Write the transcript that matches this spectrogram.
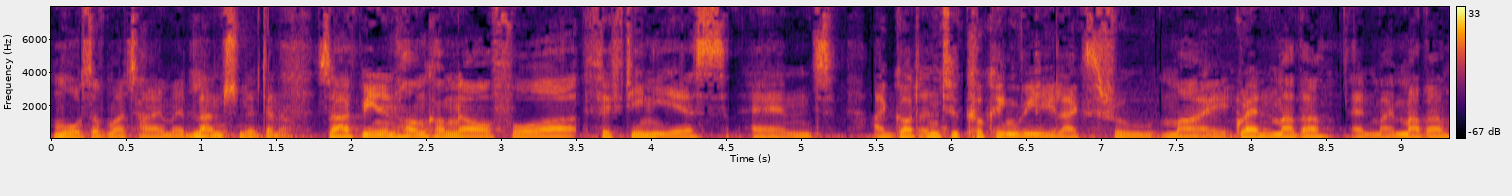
most of my time at lunch and at dinner. So I've been in Hong Kong now for 15 years and I got into cooking really like through my grandmother and my mother.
